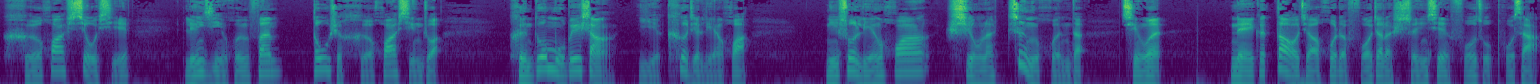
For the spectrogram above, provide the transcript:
荷花绣鞋，连引魂幡都是荷花形状。很多墓碑上也刻着莲花。您说莲花是用来镇魂的？请问哪个道教或者佛教的神仙、佛祖、菩萨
